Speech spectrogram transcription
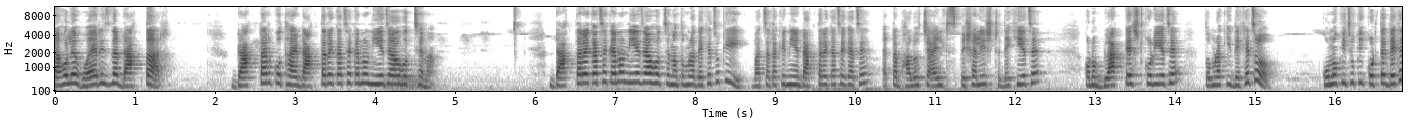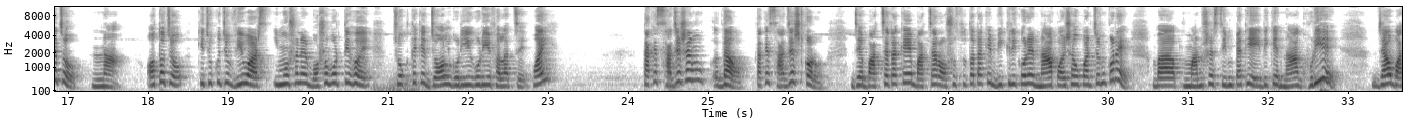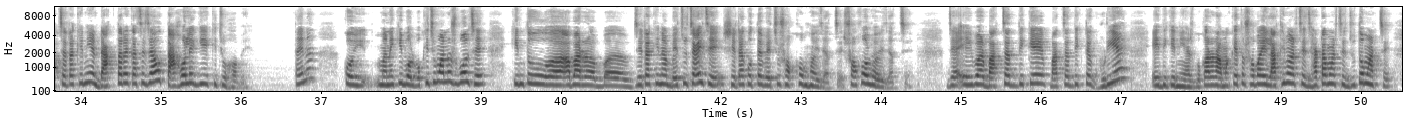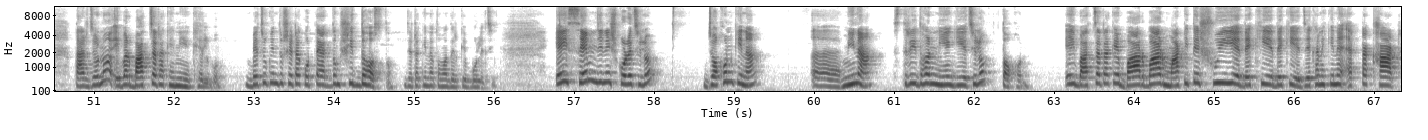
তাহলে where is the doctor doctor কোথায়? ডাক্তারের কাছে কেন নিয়ে যাওয়া হচ্ছে না? ডাক্তারের কাছে কেন নিয়ে যাওয়া হচ্ছে না? তোমরা দেখেছ কি? বাচ্চাটাকে নিয়ে ডাক্তারের কাছে গেছে। একটা ভালো চাইল্ড স্পেশালিস্ট দেখিয়েছে। কোনো ব্লাড টেস্ট করিয়েছে। তোমরা কি দেখেছ? কোনো কিছু কি করতে দেখেছ? না। অথচ কিছু কিছু ভিউয়ার্স ইমোশনের বশবর্তী হয়ে চোখ থেকে জল গড়িয়ে গড়িয়ে ফেলাচ্ছে। হোয়াই তাকে সাজেশন দাও, তাকে সাজেস্ট করো যে বাচ্চাটাকে, বাচ্চার অসুস্থতাটাকে বিক্রি করে না পয়সা উপার্জন করে বা মানুষের সিম্প্যাথি এইদিকে না ঘুরিয়ে যাও, বাচ্চাটাকে নিয়ে ডাক্তারের কাছে যাও, তাহলে গিয়ে কিছু হবে। তাই না? কই মানে কি বলব, কিছু মানুষ বলছে, কিন্তু আবার যেটা কিনা বেচু চাইছে, সেটা করতে বেচু সক্ষম হয়ে যাচ্ছে, সফল হয়ে যাচ্ছে। যে এইবার বাচ্চার দিকে, বাচ্চার দিকটা ঘুরিয়ে এইদিকে নিয়ে আসব, কারণ আমাকে তো সবাই লাথি মারছে, ঝাঁটা মারছে, জুতো মারছে, তার জন্য এবার বাচ্চাটাকে নিয়ে খেলব। বেচু কিন্তু সেটা করতে একদম সিদ্ধহস্ত, যেটা কিনা তোমাদেরকে বলেছি। এই সেম জিনিস করেছিল যখন কিনা মিনা স্ত্রীধর নিয়ে গিয়েছিল তখন। এই বাচ্চাটাকে বারবার মাটিতে শুইয়ে দেখিয়ে দেখিয়ে যেখানে কিনা একটা খাট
